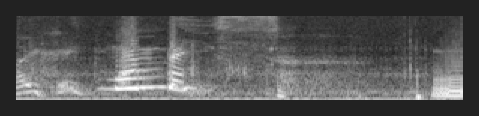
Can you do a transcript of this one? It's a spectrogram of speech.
I hate Mondays.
